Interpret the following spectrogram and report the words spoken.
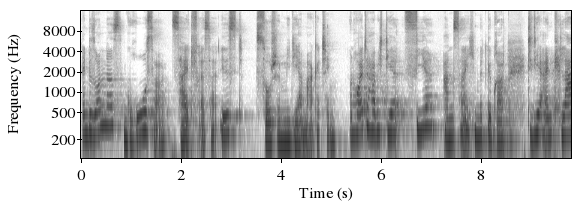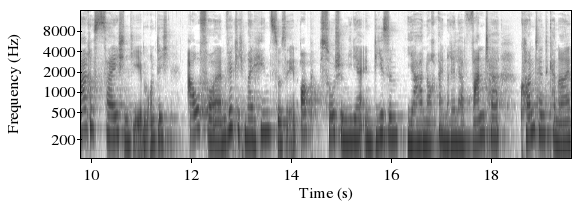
Ein besonders großer Zeitfresser ist Social Media Marketing. Und heute habe ich dir vier Anzeichen mitgebracht, die dir ein klares Zeichen geben und dich auffordern, wirklich mal hinzusehen, ob Social Media in diesem Jahr noch ein relevanter Content-Kanal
